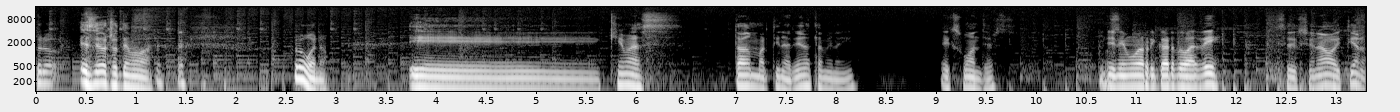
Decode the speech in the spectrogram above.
Pero ese es otro tema más. Pero bueno. Eh, ¿Qué más? Está Don Martín Arenas también ahí. Ex Wonders. Y tenemos a Ricardo AD. Seleccionado haitiano.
